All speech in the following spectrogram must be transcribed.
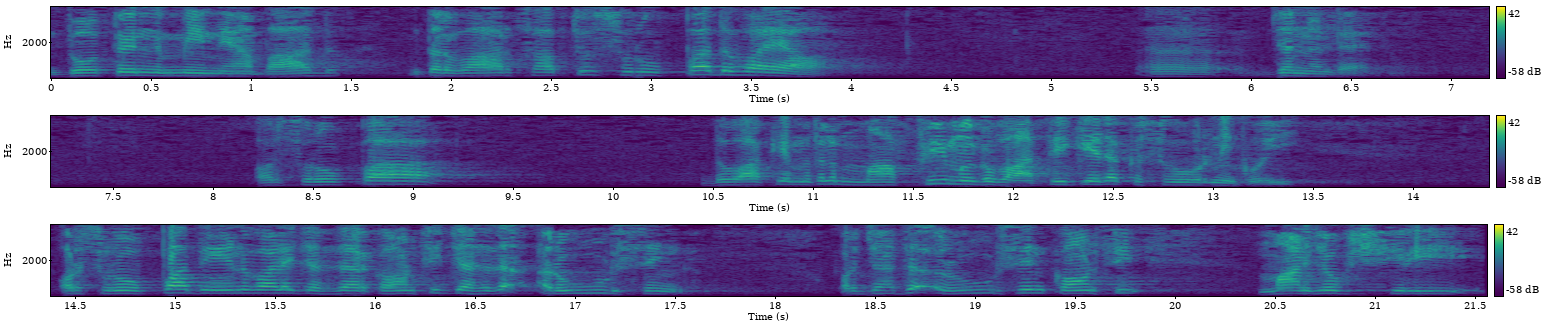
ਦੋ ਤਿੰਨ ਮਹੀਨਿਆਂ ਬਾਅਦ ਦਰਬਾਰ ਸਾਹਿਬ ਚੋਂ ਸਰੂਪਾ ਦਵਾਇਆ ਜਨਰਲ ਡਾਇਰ ਨੂੰ। ਔਰ ਸਰੂਪਾ ਦਵਾ ਕੇ ਮਤਲਬ ਮਾਫੀ ਮੰਗਵਾਤੀ ਕਿ ਇਹਦਾ ਕਸੂਰ ਨਹੀਂ ਕੋਈ। ਔਰ ਸਰੂਪਾ ਦੇਣ ਵਾਲੇ ਜਥੇਦਾਰ ਕੌਣ ਸੀ? ਜਥੇਦਾਰ ਅਰੂੜ ਸਿੰਘ। ਔਰ ਜਥੇਦਾਰ ਅਰੂੜ ਸਿੰਘ ਕੌਣ ਸੀ? ਮਾਨਯੋਗ ਸ਼੍ਰੀ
